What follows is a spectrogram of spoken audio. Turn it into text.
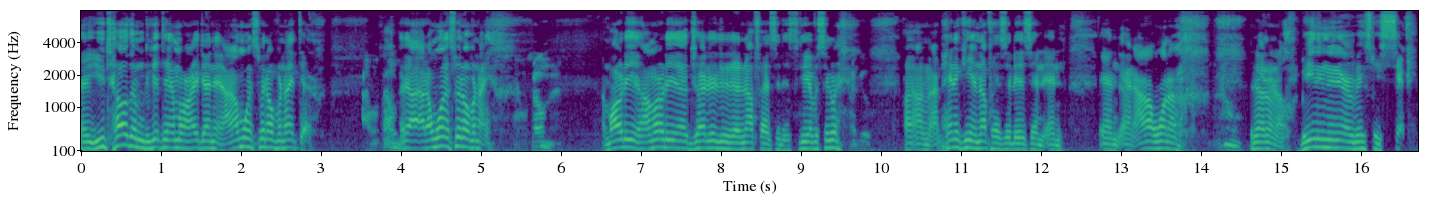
uh, you tell them to get the MRI done, and I don't want to spend overnight there. I will tell them. I I don't want to spend overnight. I will tell them I'm already I'm already uh, jaded enough as it is. Do you have a cigarette? I do. I, I'm, I'm panicky enough as it is, and and and, and I don't want to. No. No, no. Being in there makes me sick.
